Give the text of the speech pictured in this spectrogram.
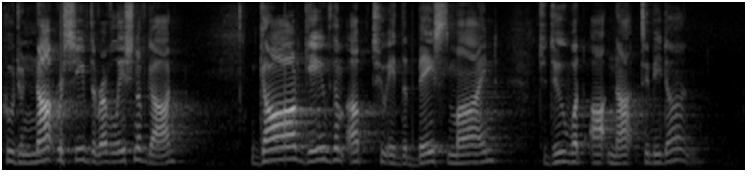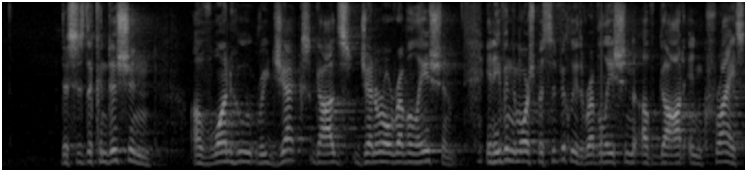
who do not receive the revelation of God, God gave them up to a debased mind to do what ought not to be done. This is the condition of one who rejects God's general revelation, and even more specifically, the revelation of God in Christ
